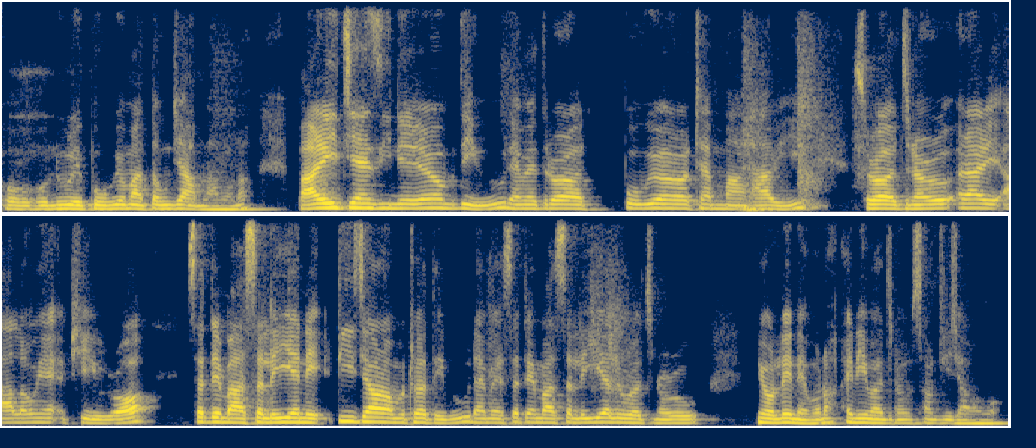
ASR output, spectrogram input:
ဟိုဟိုလူတွေပို့ပြီးမှသုံးကြမလားပေါ့နော်။ဘာတွေကြံစီနေလဲတော့မသိဘူး။ဒါပေမဲ့သူတို့ပို့ပြီးတော့ထပ်မှာထားပြီ။ဆိုတော့ကျွန်တော်တို့အဲ့ဒါတွေအားလုံးရဲ့အဖြေတော့စက်တင်ဘာ14ရက်နေ့အတိအကျတော့မထွက်သေးဘူး။ဒါပေမဲ့စက်တင်ဘာ14ရက်လို့တော့ကျွန်တော်တို့ညှို့လင့်နေပေါ့နော်။အဲ့ဒီမှာကျွန်တော်တို့စောင့်ကြည့်ကြမှာပေါ့။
